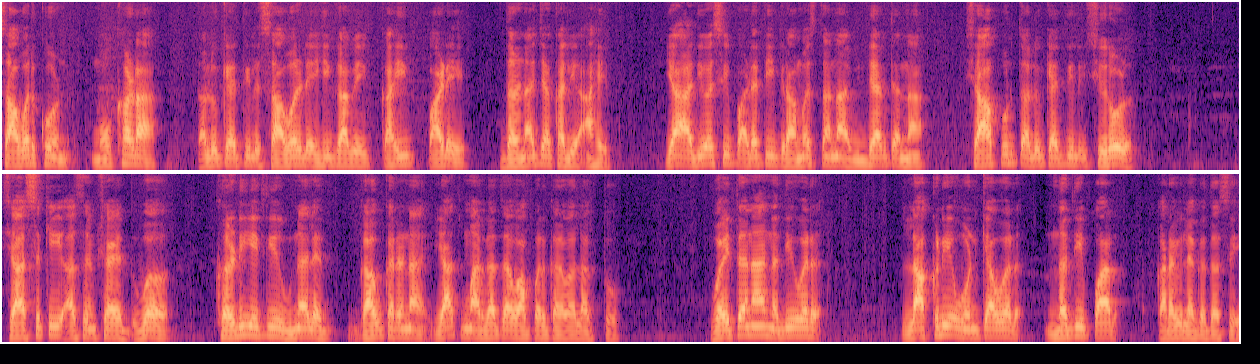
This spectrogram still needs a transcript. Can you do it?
सावरकोंड मोखाडा तालुक्यातील सावर्डे ही गावे काही पाडे धरणाच्या खाली आहेत. या आदिवासी पाड्यातील ग्रामस्थांना विद्यार्थ्यांना शहापूर तालुक्यातील शिरोळ शासकीय आश्रमशाळेत व खर्डी येथील रुग्णालयात गावकऱ्यांना याच मार्गाचा वापर करावा लागतो. वैतना नदीवर लाकडी ओंडक्यावर नदी पार करावी लागत असे.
